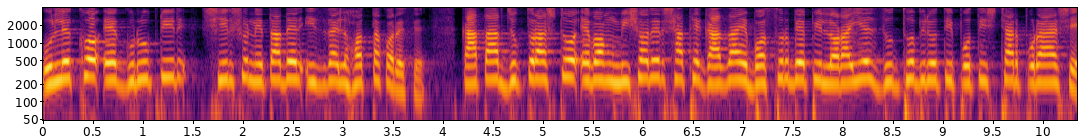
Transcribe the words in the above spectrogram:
উল্লেখ্য, এ গ্রুপটির শীর্ষ নেতাদের ইসরায়েল হত্যা করেছে। কাতার যুক্তরাষ্ট্র এবং মিশরের সাথে গাজায় বছরব্যাপী লড়াইয়ে যুদ্ধবিরতি প্রতিষ্ঠার প্রয়াসে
